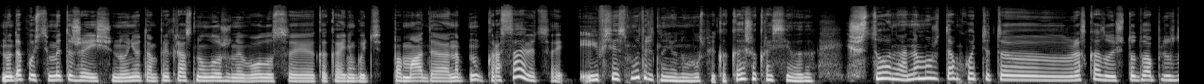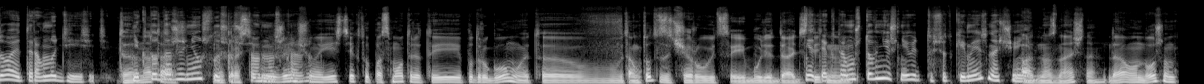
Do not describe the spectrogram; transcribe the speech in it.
Ну, допустим, это женщина, у нее там прекрасно уложенные волосы, какая-нибудь помада, она ну, красавица, и все смотрят на нее, ну, господи, какая же красивая. И что она? Она может там хоть это рассказывать, что 2 плюс 2 это равно 10. Да, Никто Наташ, даже не на услышит, что красивую она женщину скажет. есть те, кто посмотрит и по-другому. Это там кто-то зачаруется и будет, да, Нет, действительно. я к тому, что внешний вид-то все-таки имеет значение. Однозначно, да, он должен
